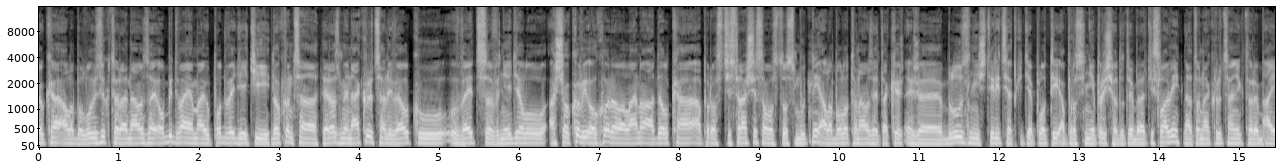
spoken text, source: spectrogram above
Šoka alebo Luizu, ktorá naozaj obidvaja majú po dve deti. Dokonca teraz sme nakrúcali veľkú vec v nedelu a Šokovi ochorela Lano Adelka a proste strašne som z toho smutný, ale bolo to naozaj také, že blúzni 40 teploty a proste neprišiel do tej Bratislavy na to nakrúcanie, ktoré aj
